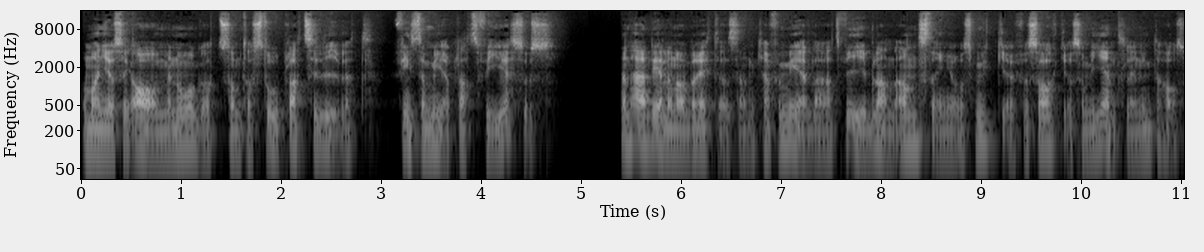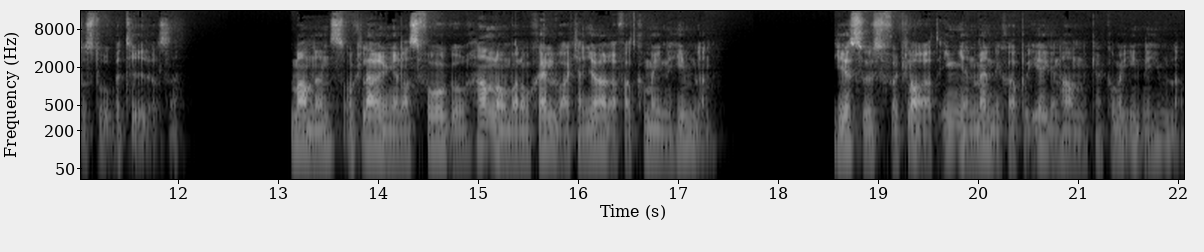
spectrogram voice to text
Om man gör sig av med något som tar stor plats i livet finns det mer plats för Jesus. Den här delen av berättelsen kan förmedla att vi ibland anstränger oss mycket för saker som egentligen inte har så stor betydelse. Mannens och lärjungarnas frågor handlar om vad de själva kan göra för att komma in i himlen. Jesus förklarar att ingen människa på egen hand kan komma in i himlen.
